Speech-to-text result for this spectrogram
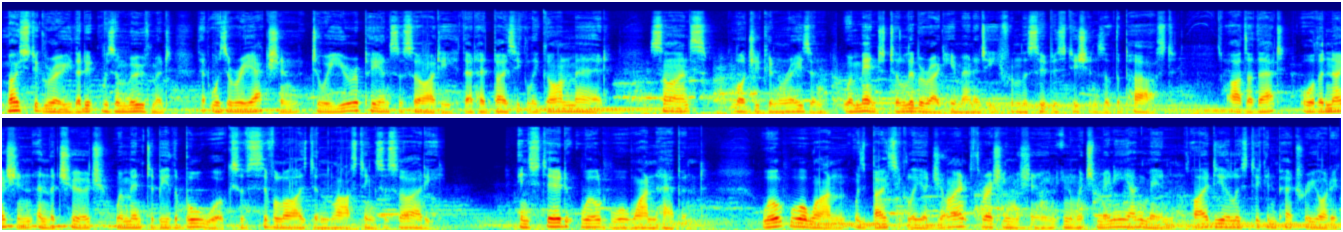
Most agree that it was a movement that was a reaction to a European society that had basically gone mad. Science, logic, and reason were meant to liberate humanity from the superstitions of the past. Either that, or the nation and the church were meant to be the bulwarks of civilized and lasting society. Instead, World War I happened. World War I was basically a giant threshing machine in which many young men, idealistic and patriotic,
